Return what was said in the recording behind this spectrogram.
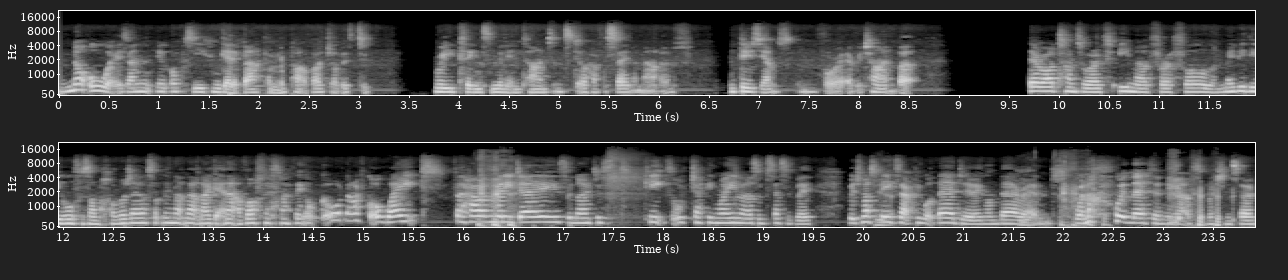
Mhm. Not always, and it- obviously you can get it back. I mean, part of our job is to read things a million times and still have the same amount of enthusiasm for it every time. But there are times where I've emailed for a full, and maybe the author's on holiday or something like that, and I get out of office and I think, oh god, I've got to wait for however many days, and I just keep sort of checking my emails obsessively, which must be Yeah. exactly what they're doing on their Yeah. end when I, when they're sending out a submission. So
